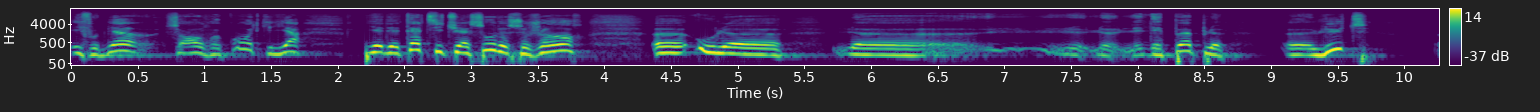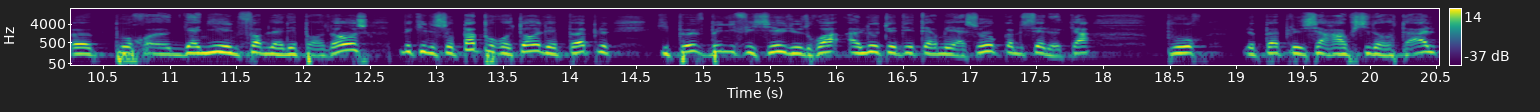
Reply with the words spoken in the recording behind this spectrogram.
il faut bien se rendre compte qu'il y a, il y a des tas de situations de ce genre euh, où le, le, les peuples euh, luttent euh, pour euh, gagner une forme d'indépendance, mais qui ne sont pas pour autant des peuples qui peuvent bénéficier du droit à l'autodétermination, comme c'est le cas pour le peuple du Sahara occidental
